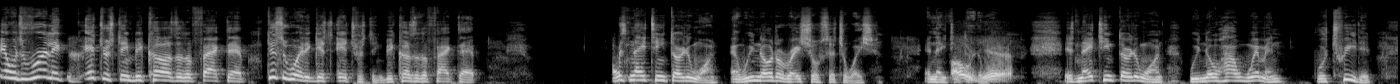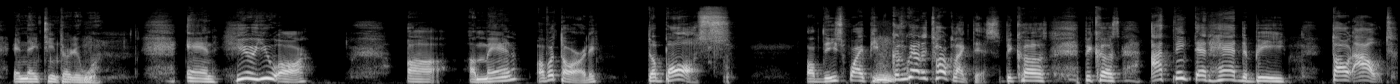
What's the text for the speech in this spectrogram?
it was really interesting because of the fact that this is where it gets interesting because of the fact that it's 1931 and we know the racial situation in 1931. Oh, yeah. It's 1931. We know how women were treated in 1931, and here you are, uh, a man of authority, the boss of these white people because we got to talk like this because because I think that had to be thought out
